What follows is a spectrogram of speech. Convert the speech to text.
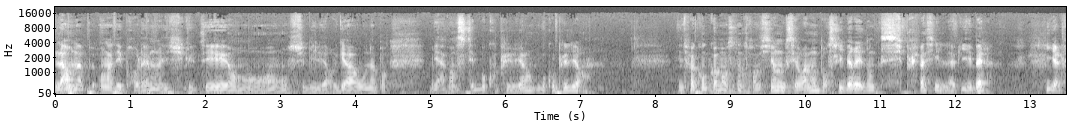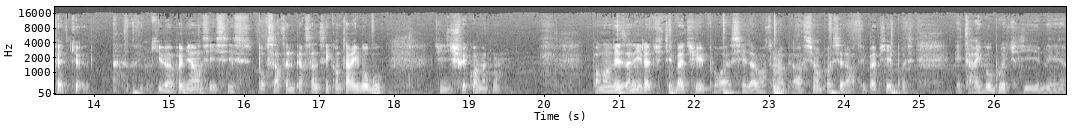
Là, on a, des problèmes, on a des difficultés, on, subit les regards ou n'importe. Mais avant, c'était beaucoup plus violent, beaucoup plus dur. Une fois qu'on commence notre transition, c'est vraiment pour se libérer. Donc c'est plus facile, la vie est belle. Il y a le fait que qui va pas bien aussi, pour certaines personnes, c'est quand tu arrives au bout, tu dis je fais quoi maintenant? Pendant des années, là, tu t'es battu pour essayer d'avoir ton opération, pour essayer d'avoir tes papiers, et tu arrives au bout et tu dis mais euh,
